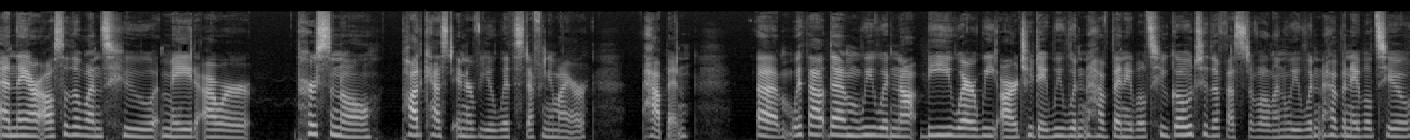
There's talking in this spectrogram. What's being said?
and they are also the ones who made our personal podcast interview with Stephenie Meyer happen um, without them, we would not be where we are today. We wouldn't have been able to go to the festival and we wouldn't have been able to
